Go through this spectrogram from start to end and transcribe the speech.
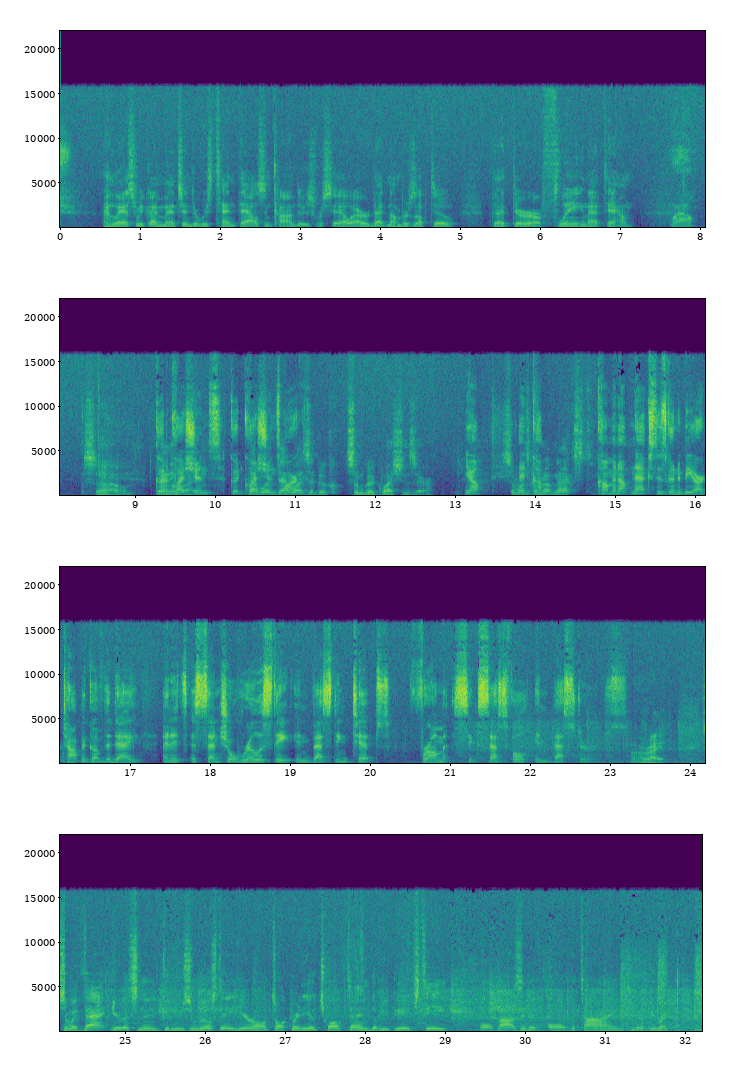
And last week I mentioned there was ten thousand condos for sale. I heard that number's up too. That they are fleeing that town. wow. So Good anyway, questions. Good That was, questions, that was a good, some good questions there. Yep. So what's And co- coming up next? Coming up next is going to be our topic of the day, and it's essential real estate investing tips from successful investors. All right. So with that, you're listening to Good News in Real Estate here on Talk Radio 1210 WPHT. All positive, all the time. We'll be right back.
